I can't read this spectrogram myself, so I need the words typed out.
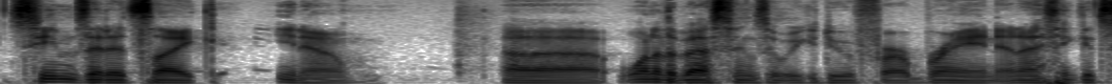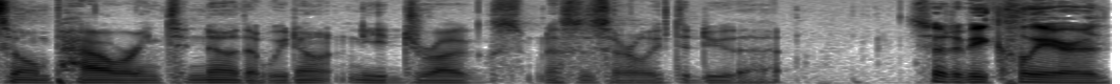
it seems that it's like you know uh, one of the best things that we could do for our brain. And I think it's so empowering to know that we don't need drugs necessarily to do that. So to be clear,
